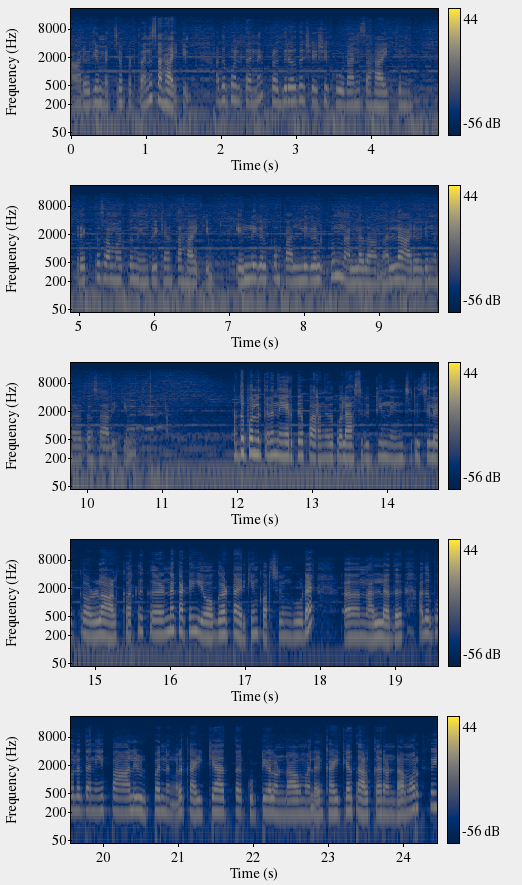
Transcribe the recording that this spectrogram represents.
ആരോഗ്യം മെച്ചപ്പെടുത്താനും സഹായിക്കും. അതുപോലെ തന്നെ പ്രതിരോധ ശേഷി കൂടാനും സഹായിക്കും. രക്തസമ്മർദ്ദം നിയന്ത്രിക്കാൻ സഹായിക്കും. എല്ലുകൾക്കും പല്ലുകൾക്കും നല്ലതാണ്. നല്ല ആരോഗ്യം നിലനിർത്താൻ സാധിക്കും. അതുപോലെ തന്നെ നേരത്തെ പറഞ്ഞതുപോലെ അസിഡിറ്റി നെഞ്ചിരിച്ചിലൊക്കെ ഉള്ള ആൾക്കാർക്ക് കേണ കട്ടിങ് യോഗട്ടായിരിക്കും കുറച്ചും കൂടെ നല്ലത്. അതുപോലെ തന്നെ ഈ പാലിൽ ഉൽപ്പന്നങ്ങൾ കഴിക്കാത്ത കുട്ടികളുണ്ടാവും അല്ലെങ്കിൽ കഴിക്കാത്ത ആൾക്കാരുണ്ടാവും അവർക്കൊക്കെ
